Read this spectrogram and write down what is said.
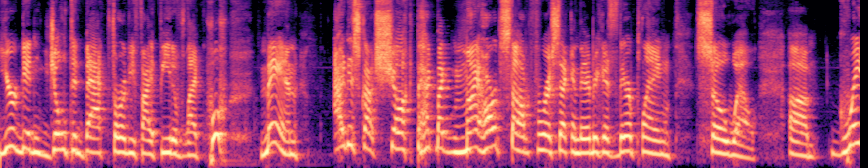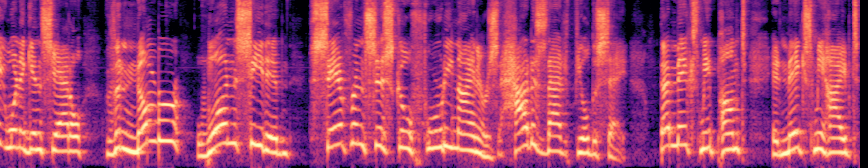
you're getting jolted back 35 feet of like, whew, man, I just got shocked back. Like my heart stopped for a second there because they're playing so well. Um, great win against Seattle. The number one seeded San Francisco 49ers. How does that feel to say? That makes me pumped. It makes me hyped.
